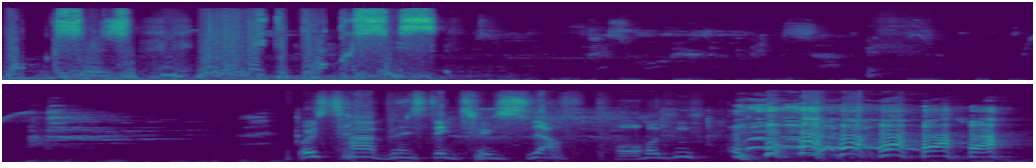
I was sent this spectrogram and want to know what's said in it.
Boxes. Big boxes. This won't hurt a bit, son. Was Tab listening to snuff porn?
